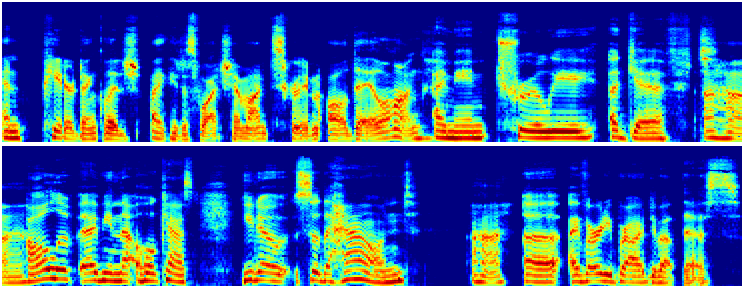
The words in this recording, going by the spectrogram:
And Peter Dinklage, I could just watch him on screen all day long. I mean, truly a gift. Uh huh. All of, I mean, that whole cast, you know, so the hound, Uh huh. uh, I've already bragged about this,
